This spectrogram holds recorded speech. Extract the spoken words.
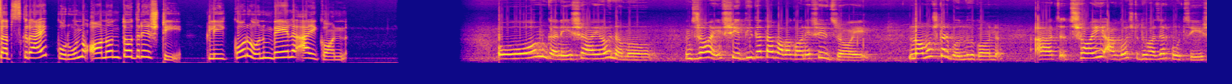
সাবস্ক্রাইব করুন অনন্ত দৃষ্টি। ক্লিক করুন বেল আইকন। ওম গণেশায় নম। জয় সিদ্ধিদাতা বাবা গণেশের জয়। নমস্কার বন্ধুগণ আজ ছয়ই আগস্ট দু হাজার পঁচিশ।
